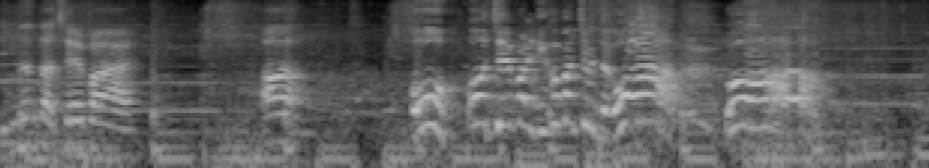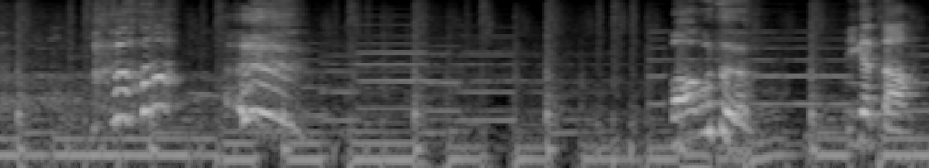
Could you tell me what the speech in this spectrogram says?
있는다 제발. 아. 오, 어 제발 이거 맞추면 돼. 와, 와. 마무튼 이겼다.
